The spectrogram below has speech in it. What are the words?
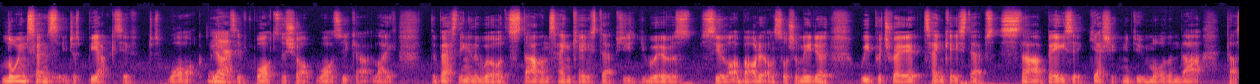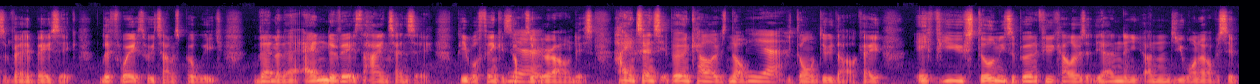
Low intensity, just be active, just walk, be Yeah. active, walk to the shop, walk to your car. Like the best thing in the world. Start on 10k steps. You, you hear us see a lot about it on social media. We portray it 10k steps. Start basic. Yes, you can do more than that. That's a very basic. Lift weights three times per week. Then at the end of it is the high intensity. People think it's the opposite Yeah. around. It's high intensity, burn calories. No, Yeah. you don't do that. Okay. If you still need to burn a few calories at the end, and you, and you want to obviously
